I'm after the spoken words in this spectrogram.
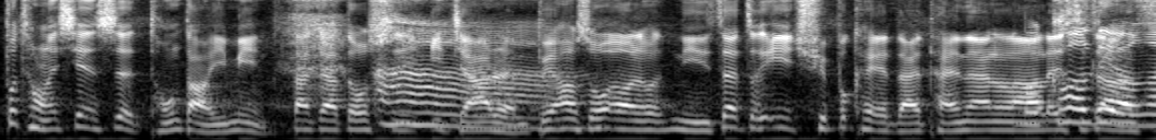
不同的县市同岛一命，大家都是一家人。不要说哦，你在这个疫区不可以来台南啦，类似这样子。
